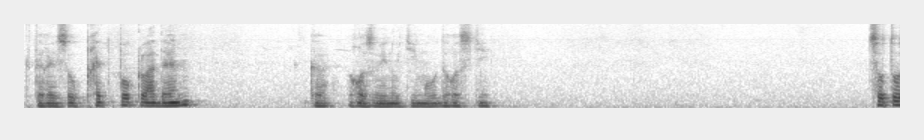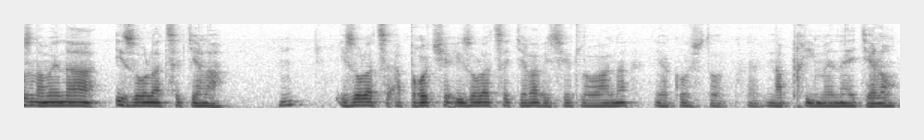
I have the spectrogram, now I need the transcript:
které jsou předpokladem k rozvinutí moudrosti. Co to znamená izolace těla? Hm? Izolace a proč je izolace těla vysvětlována jakožto eh, napřímené tělo?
